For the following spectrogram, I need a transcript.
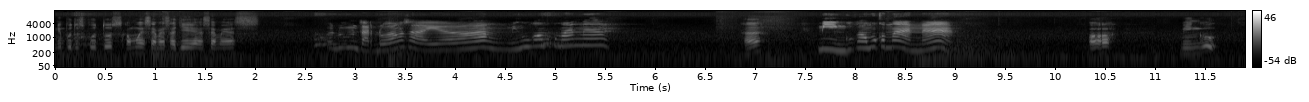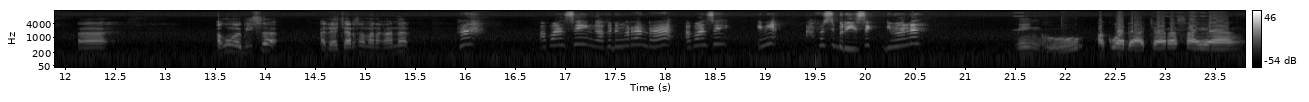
ini putus-putus. Kamu SMS aja ya SMS. Aduh, bentar doang sayang. Minggu kamu ke mana? Hah? Minggu kamu ke mana? Oh, minggu. Ah, aku nggak bisa. Ada acara sama anak-anak. Hah? Apaan sih? Nggak kedengeran, Ra? Apaan sih? Ini apa sih berisik? Gimana? Minggu, aku ada acara sayang.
